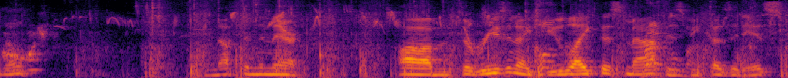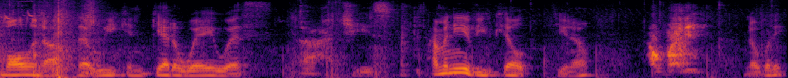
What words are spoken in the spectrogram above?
Nope. Nothing in there. Um, the reason I do like this map is because it is small enough that we can get away with. Ah, jeez. How many have you killed? Do you know? Nobody. Nobody.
